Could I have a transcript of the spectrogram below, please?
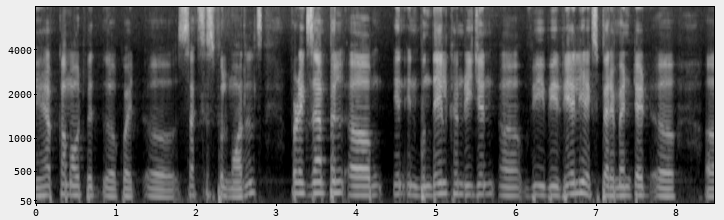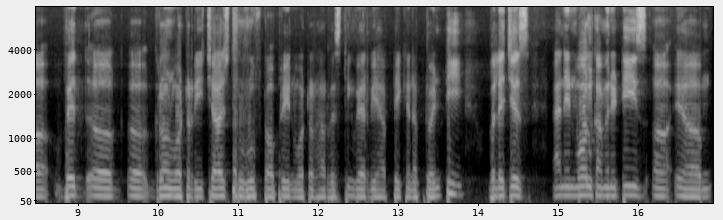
we have come out with uh, quite successful models. For example, um, in in Bundelkhand region, uh, we we really experimented uh, uh, with groundwater recharge through rooftop rainwater harvesting, where we have taken up 20 villages and involved communities um,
